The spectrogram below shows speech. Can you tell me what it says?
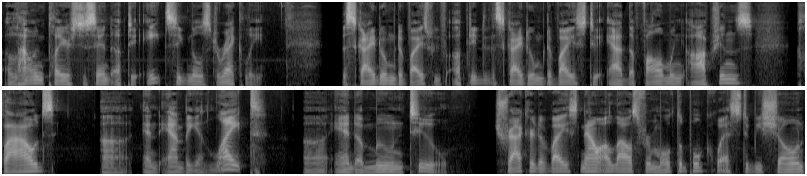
allowing players to send up to eight signals directly. The Skydome device, we've updated the Skydome device to add the following options clouds uh, and ambient light, uh, and a moon too. Tracker device now allows for multiple quests to be shown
